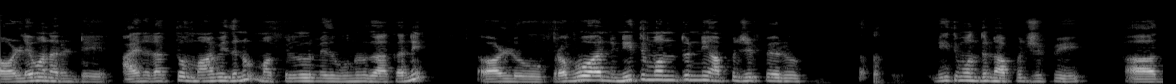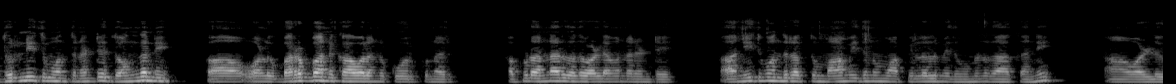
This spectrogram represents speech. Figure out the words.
వాళ్ళు ఏమన్నారంటే ఆయన రక్తం మా మీదను మా పిల్లల మీద ఉండును కాకని వాళ్ళు ప్రభువారిని నీతిమంతుణ్ణి అప్పచెప్పారు. నీతిమంతుని అప్పచెప్పి ఆ దుర్నీతిమంతుని అంటే దొంగని ఆ, వాళ్ళు కావాలని కోరుకున్నారు. అప్పుడు అన్నారు కదా వాళ్ళు ఏమన్నారంటే ఆ నీతిమంతు రక్తం మా మీదను మా పిల్లల మీద ఉండును కాకని వాళ్ళు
